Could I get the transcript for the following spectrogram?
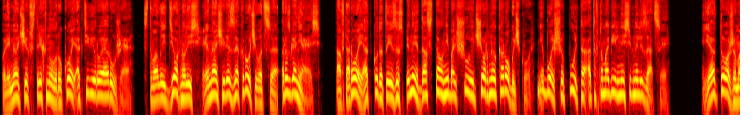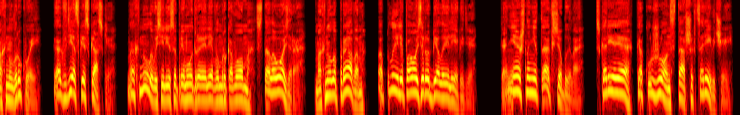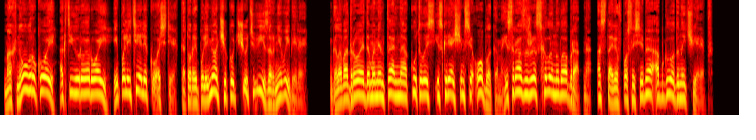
Пулеметчик встряхнул рукой, активируя оружие. Стволы дернулись и начали закручиваться, разгоняясь. А второй откуда-то из-за спины достал небольшую черную коробочку, не больше пульта от автомобильной сигнализации. Я тоже махнул рукой, как в детской сказке. Махнула Василиса Премудрая левым рукавом, стало озеро. Махнула правым, поплыли по озеру белые лебеди. Конечно, не так все было. Скорее, как у жен старших царевичей. Махнул рукой, активируя рой, и полетели кости, которые пулеметчику чуть визор не выбили. Голова дроида моментально окуталась искрящимся облаком и сразу же схлынула обратно, оставив после себя обглоданный череп.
